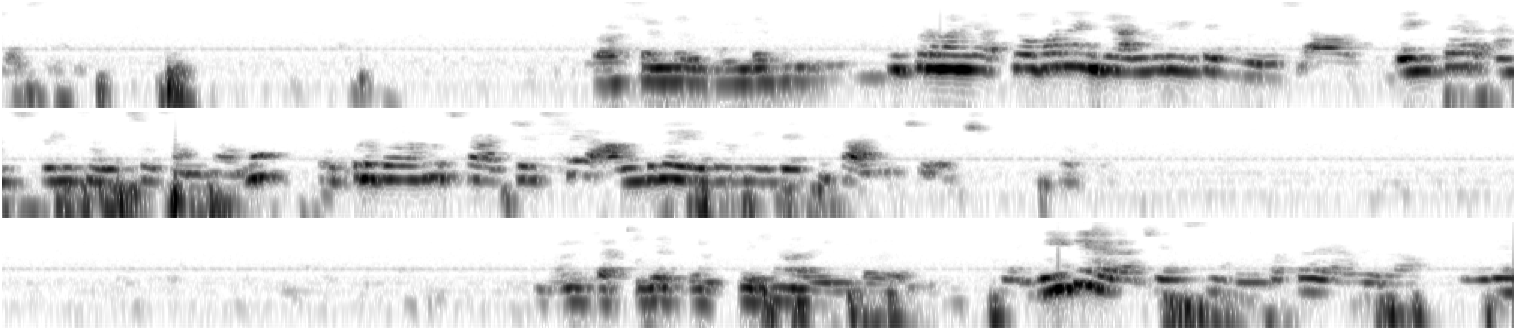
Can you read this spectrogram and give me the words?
చేస్తాను. ఇప్పుడు మనకి October and January interviews winter and spring semesters అంటాము. ఇప్పుడు బాగా స్టార్ట్ చేస్తే అందులో ఏదో ఇంటర్కి టార్గెట్ చేయొచ్చు. మళ్ళీ సర్టిఫికేట్ వెరిఫికేషన్ అది ఉంటుంది మీదే కదా చేస్తుంది కొత్తగా కాదు కదా. మీదే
